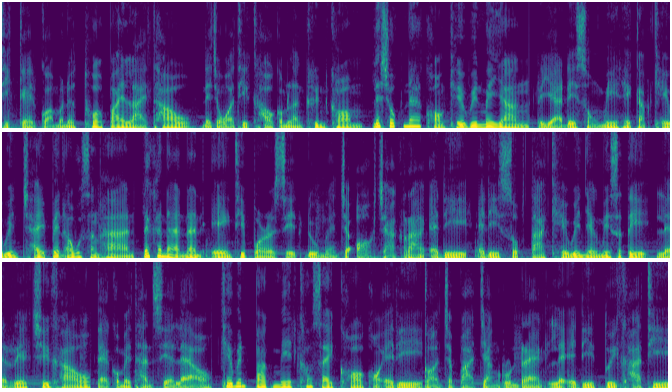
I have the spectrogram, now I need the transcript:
ที่เกิดกว่ามนุษย์ทั่วไปหลายเท่า ในจังหวะที่เขากำลังขึ้นคล่อม และชกหน้าของเควินไม่ยัง้งเรียได้ส่งมีดให้กับเควินใช้เป็นอาวุธสังหาร และขณะนั้นเองที่ปรสิตดูเหมือนจะออกจากร่างเอ็ดดี้ เอ็ดดี้สบตาเควินอย่างมีสติและเรียกชื่อเขา แต่ก็ไม่ทันเสียแล้ว เควินปักมีดเข้าใส่คอของเอ็ดดี้ก่อนจะปาดอย่างรุนแรงและเอ็ดดี้ตุยขาที่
